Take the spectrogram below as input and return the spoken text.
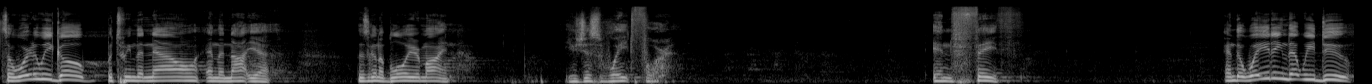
So, where do we go between the now and the not yet? This is going to blow your mind. You just wait for it. In faith. And the waiting that we do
